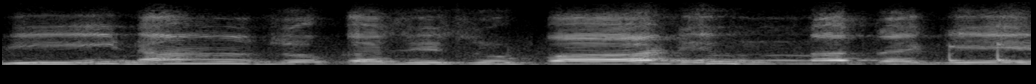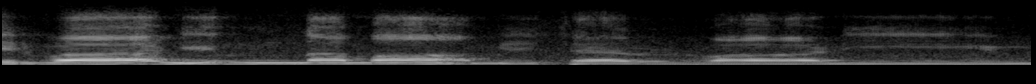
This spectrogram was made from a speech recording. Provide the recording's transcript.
வீணம் சுகசி சுபாணிம் நதகீர்வாணிம் நமாமி சர்வாணீம்.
